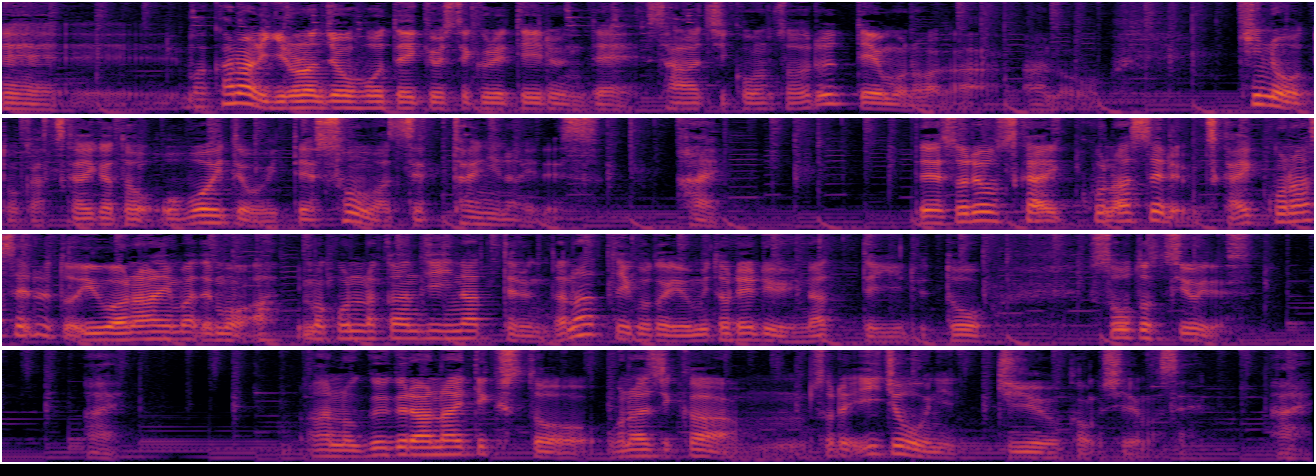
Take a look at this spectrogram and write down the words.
えーまあ、かなりいろんな情報を提供してくれているんでサーチコンソールっていうものがあの機能とか使い方を覚えておいて損は絶対にないです。はい。で、それを使いこなせる、使いこなせると言わないまでも、あ、今こんな感じになってるんだなっていうことが読み取れるようになっていると、相当強いです。はい。あの、Google Analytics と同じか、それ以上に重要かもしれません。はい。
